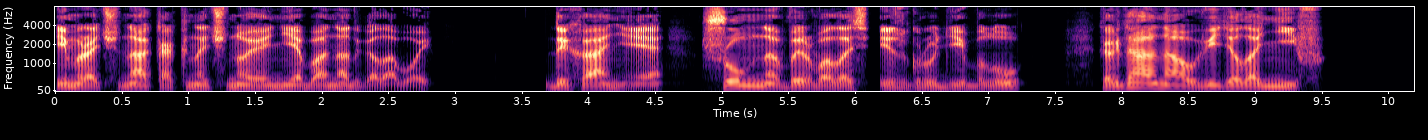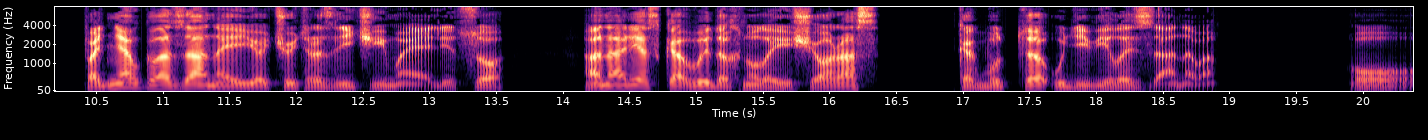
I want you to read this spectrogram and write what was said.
и мрачна, как ночное небо над головой. Дыхание — шумно вырвалось из груди Блу, когда она увидела Ниф. Подняв глаза на ее чуть различимое лицо, она резко выдохнула еще раз, как будто удивилась заново. О,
